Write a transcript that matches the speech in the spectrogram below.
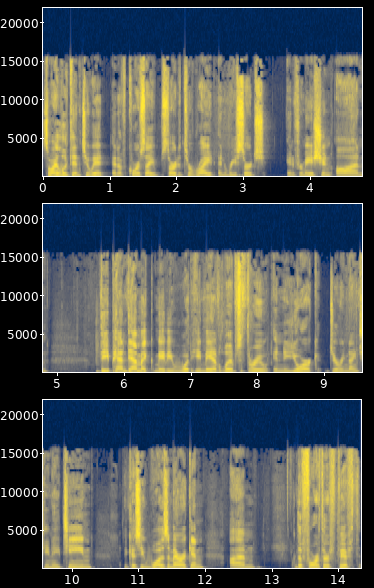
So I looked into it, and of course, I started to write and research information on the pandemic, maybe what he may have lived through in New York during 1918, because he was American. I'm the fourth or fifth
